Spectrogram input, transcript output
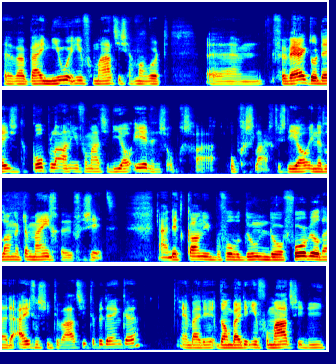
uh, waarbij nieuwe informatie zeg maar, wordt um, verwerkt door deze te koppelen aan informatie die al eerder is opgesla opgeslagen, dus die al in het langetermijngeheugen zit. Nou, dit kan u bijvoorbeeld doen door voorbeelden uit de eigen situatie te bedenken. En bij dan bij de informatie die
